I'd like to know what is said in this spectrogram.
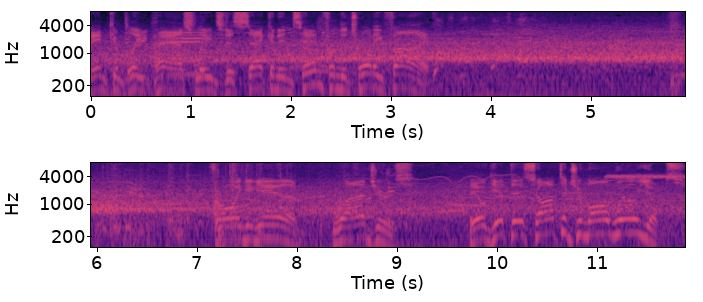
An incomplete pass leads to second and 10 from the 25. Throwing again. Rodgers. He'll get this off to Jamaal Williams.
